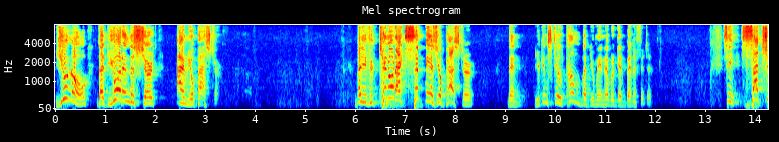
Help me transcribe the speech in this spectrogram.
You know that you are in this church, I'm your pastor. But if you cannot accept me as your pastor, then you can still come, but you may never get benefited. See, such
